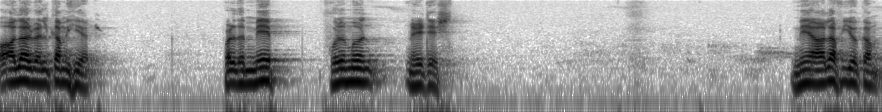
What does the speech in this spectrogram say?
All are welcome here for the May full moon meditation. May all of you come.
